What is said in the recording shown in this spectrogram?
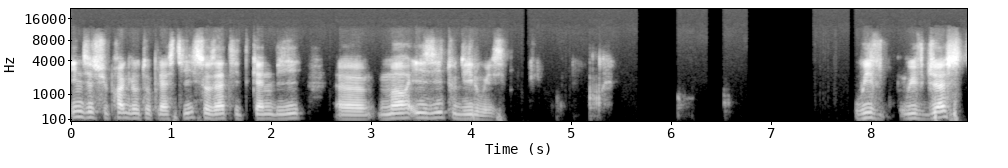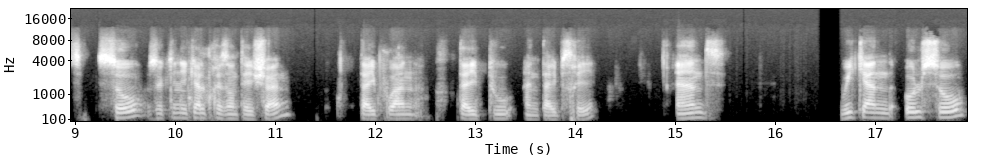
in the supraglottoplasty so that it can be uh, more easy to deal with. We've, we've just saw the clinical presentation, type 1, type 2, and type 3. And we can also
